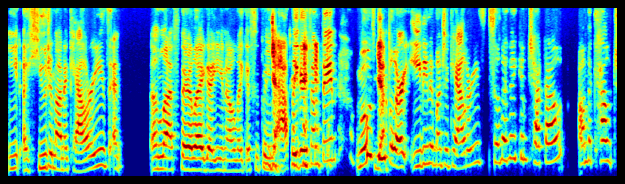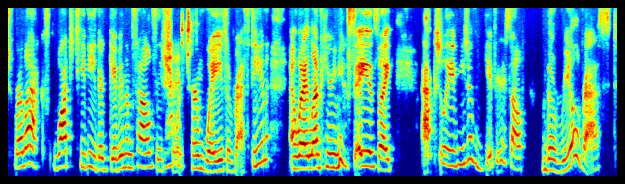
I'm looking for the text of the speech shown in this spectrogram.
eat a huge amount of calories and unless they're like a you know like a supreme yeah. athlete or something most yeah. people are eating a bunch of calories so that they can check out on the couch relax watch tv they're giving themselves these yes. short-term ways of resting and what i love hearing you say is like actually if you just give yourself the real rest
